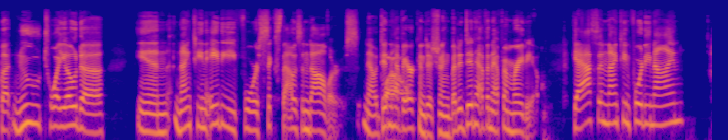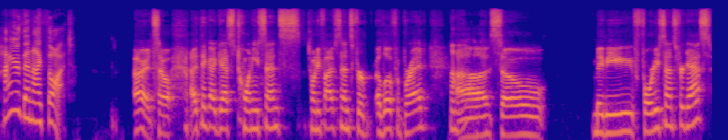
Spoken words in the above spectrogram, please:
but new Toyota in 1980 for $6,000. Now, it didn't wow. have air conditioning, but it did have an FM radio. Gas in 1949, higher than I thought. All right. So I think I guess 20 cents, 25 cents for a loaf of bread. Uh-huh. Uh, so maybe 40 cents for gas?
